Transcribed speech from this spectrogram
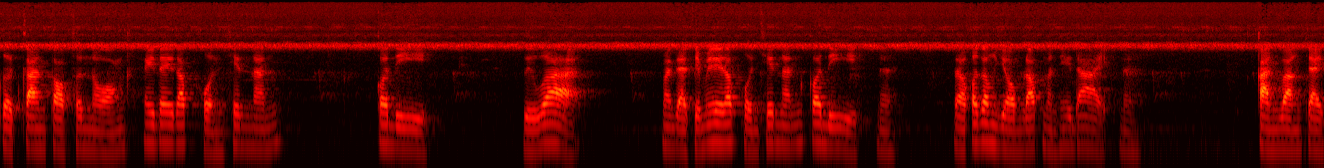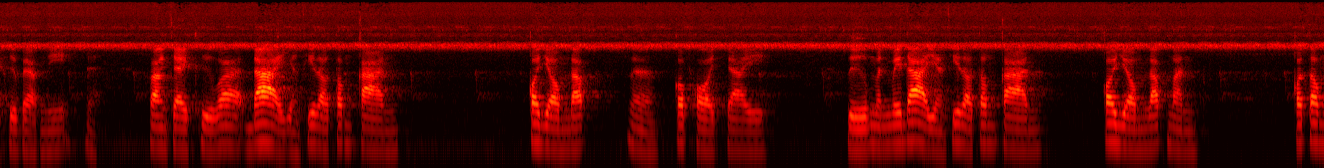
เกิดการตอบสนองให้ได้รับผลเช่นนั้น ก็ดี หรือว่ามันอาจจะไม่ได้รับผลเช่นนั้นก็ดีนะเราก็ต้องยอมรับมันให้ได้นะ การวางใจคือแบบนี้นะวางใจคือว่าได้อย่างที่เราต้องการ ก็ยอมรับนะก็พอใจ หรือมันไม่ได้อย่างที่เราต้องการ ก็ยอมรับมัน ก็ต้อง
